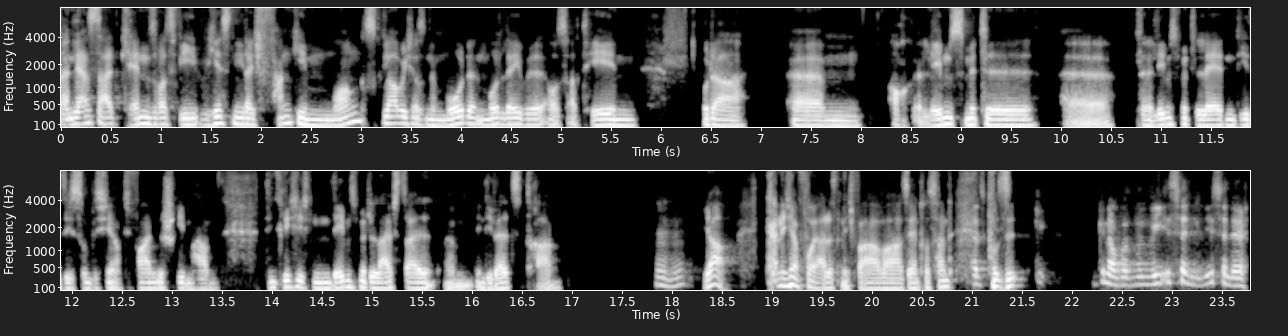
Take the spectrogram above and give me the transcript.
Dann lernst du halt kennen, sowas wie, wie heißen die gleich, Funky Monks, glaube ich, also eine Mode, ein Modelabel aus Athen oder ähm, auch Lebensmittel, äh, kleine Lebensmittelläden, die sich so ein bisschen auf die Fahnen geschrieben haben, den griechischen Lebensmittel-Lifestyle ähm, in die Welt zu tragen. Mhm. Ja, kann ich ja vorher alles nicht, war, war sehr interessant. Also, genau, wie ist denn, wie ist denn der,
